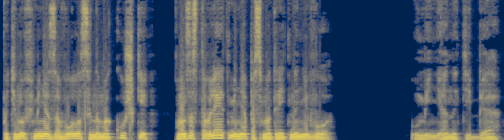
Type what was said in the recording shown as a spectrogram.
Потянув меня за волосы на макушке, он заставляет меня посмотреть на него. «У меня на тебя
